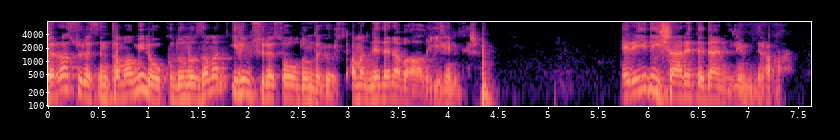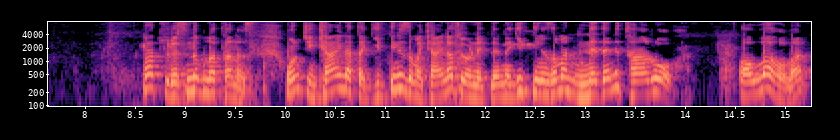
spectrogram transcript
Ras suresini tamamıyla okuduğunuz zaman ilim süresi olduğunu da görürsünüz. Ama nedene bağlı ilimdir. Ereği de işaret eden ilimdir ama. Rad suresinde buna tanız. Onun için kainata gittiğiniz zaman, kainat örneklerine gittiğiniz zaman nedeni Tanrı olan, Allah olan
